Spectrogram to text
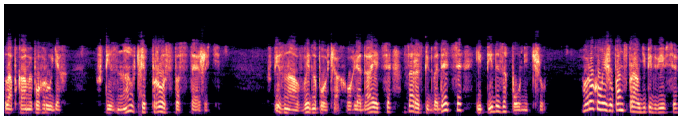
лапками по грудях. Впізнав чи просто стежить? Впізнав, видно по очах, оглядається, зараз підведеться і піде за поміччю. Гороховий жупан справді підвівся.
